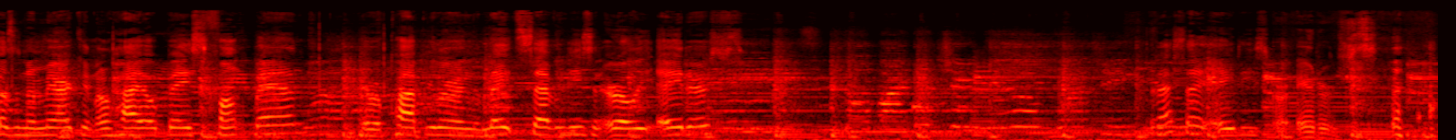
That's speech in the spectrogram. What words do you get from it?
Was an American Ohio based funk band. They were popular in the late 70s and early 80s. Did I say 80s or 80s?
